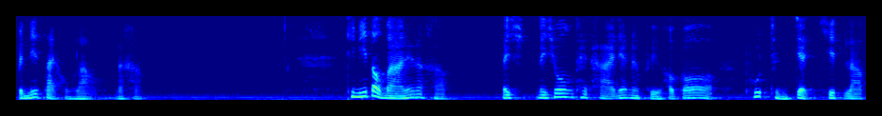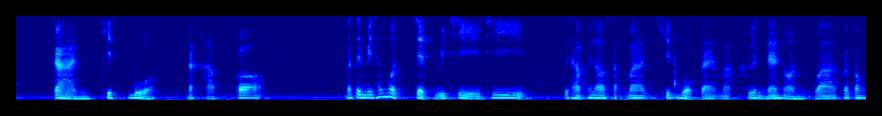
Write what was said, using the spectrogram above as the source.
เป็นนิสัยของเรานะครับ ทีนี้ต่อมาเนี่ยนะครับในในช่วงท้ายๆเนี่ยหนังสือเขาก็พูดถึง 7 คิดลับการคิดบวกนะครับ ก็มันจะมีทั้งหมด 7 วิธีที่จะทำให้เราสามารถคิดบวกได้มากขึ้น แน่นอนว่าก็ต้อง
